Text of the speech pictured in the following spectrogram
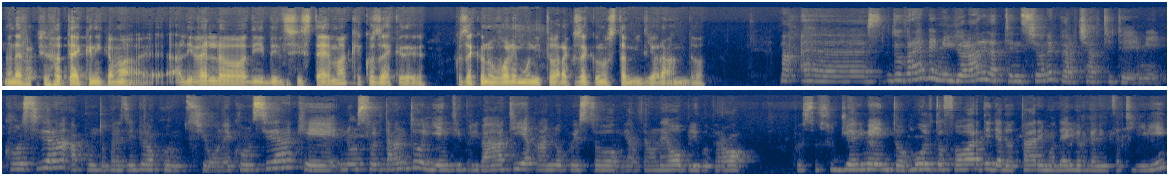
non è proprio tecnica, ma a livello di, del sistema, che cos'è che cos'è che uno vuole monitorare, cos'è che uno sta migliorando? Ma eh, dovrebbe migliorare l'attenzione per certi temi. Considera appunto per esempio la corruzione, considera che non soltanto gli enti privati hanno questo, in realtà non è obbligo, però questo suggerimento molto forte di adottare modelli organizzativi,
